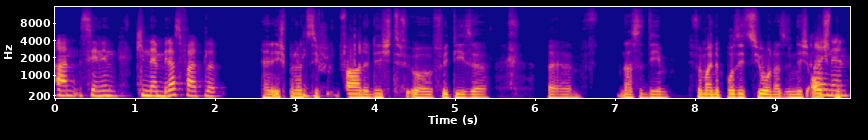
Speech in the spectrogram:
an seninkinden biraz farklı. Yani ich benutze die Fahne nicht für, für diese, ähm, nasıl diyeyim, für meine Position, also nicht ausnutzen.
